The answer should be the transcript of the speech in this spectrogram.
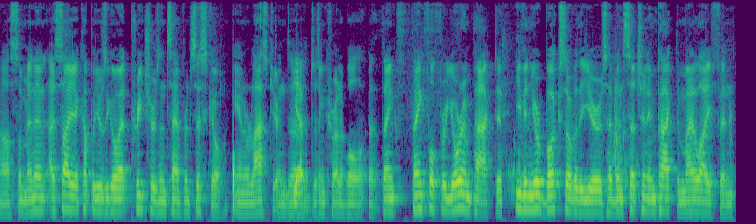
Awesome. And then I saw you a couple years ago at Preachers in San Francisco, and or last year, and uh, yep. just incredible. Uh, thank, thankful for your impact, and even your books over the years have been such an impact in my life. And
